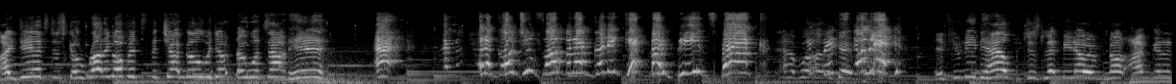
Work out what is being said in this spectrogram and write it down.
idea to just go running off into the jungle. We don't know what's out here. Ah, I'm not gonna go too far, but I'm gonna get my beads back. Uh, well, It's been okay. stolen. If you need help, just let me know. If not, I'm gonna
